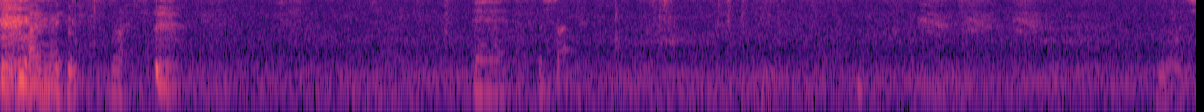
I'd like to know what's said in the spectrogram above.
nice. And the side. Nice.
